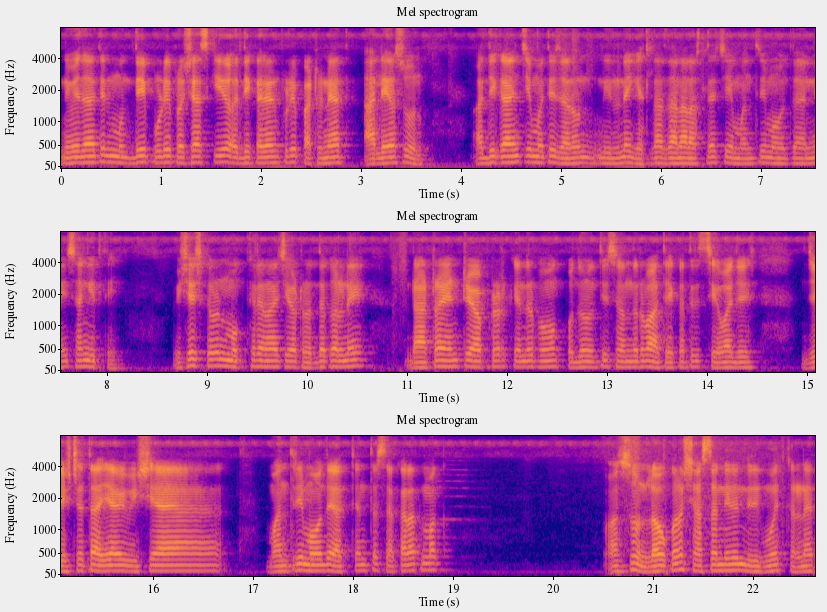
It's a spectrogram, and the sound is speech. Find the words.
निवेदनातील मुद्दे पुढे प्रशासकीय अधिकाऱ्यांपुढे पाठवण्यात आले असून अधिकाऱ्यांची मते जाणून निर्णय घेतला जाणार असल्याचे मंत्री महोदयांनी सांगितले. विशेष करून मुख्यालयाची अट रद्द करणे डाटा एंट्री ऑपरेटर केंद्रप्रमुख पदोन्नती संदर्भात एकत्रित सेवा जे ज्येष्ठता या विषया मंत्री महोदय अत्यंत सकारात्मक असून लवकरच शासन निर्णय निर्गमित करण्यात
